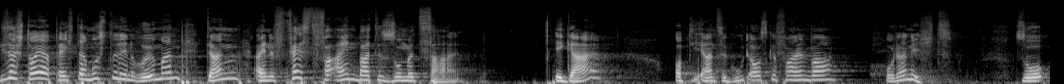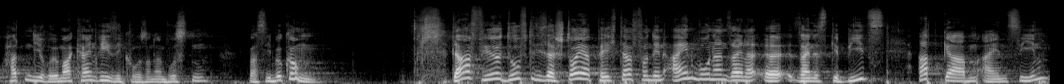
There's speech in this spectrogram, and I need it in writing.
Dieser Steuerpächter musste den Römern dann eine fest vereinbarte Summe zahlen. Egal, ob die Ernte gut ausgefallen war oder nicht. So hatten die Römer kein Risiko, sondern wussten, was sie bekommen. Dafür durfte dieser Steuerpächter von den Einwohnern seiner, äh, seines Gebiets Abgaben einziehen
